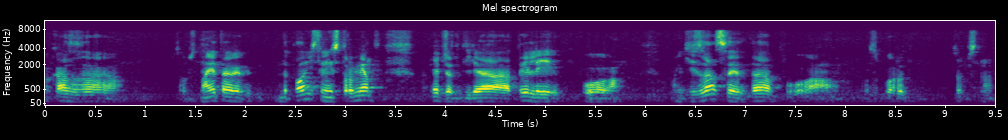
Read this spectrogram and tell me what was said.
показа. Собственно, это дополнительный инструмент опять же, для отелей по монетизации, да, по сбору, собственно,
